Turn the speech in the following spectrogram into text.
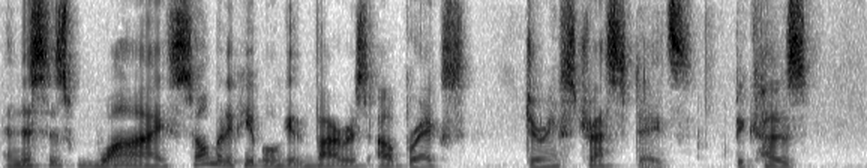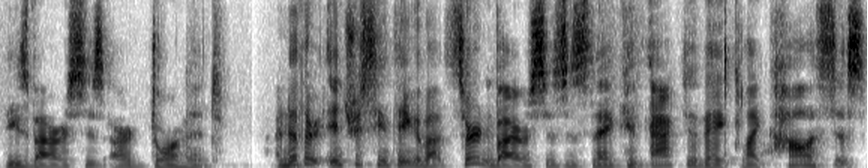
And this is why so many people get virus outbreaks during stress states because these viruses are dormant. Another interesting thing about certain viruses is they can activate glycolysis.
